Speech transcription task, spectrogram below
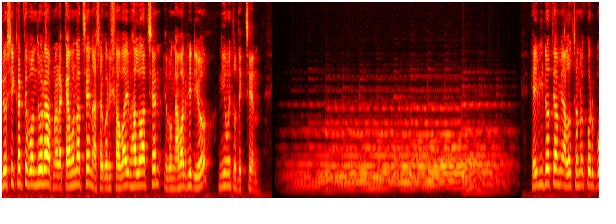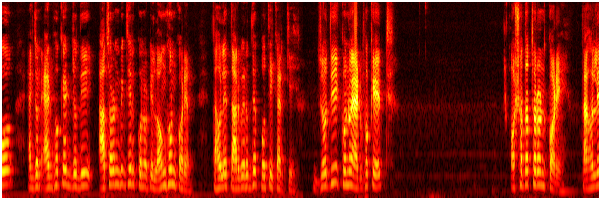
প্রিয় শিক্ষার্থী বন্ধুরা, আপনারা কেমন আছেন? আশা করি সবাই ভালো আছেন এবং আমার ভিডিও নিয়মিত দেখছেন। এই ভিডিওতে আমি আলোচনা করব একজন অ্যাডভোকেট যদি আচরণবিধির কোনোটি লঙ্ঘন করেন, তাহলে তার বিরুদ্ধে প্রতিকার কী? যদি কোনো অ্যাডভোকেট অসদাচরণ করে, তাহলে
